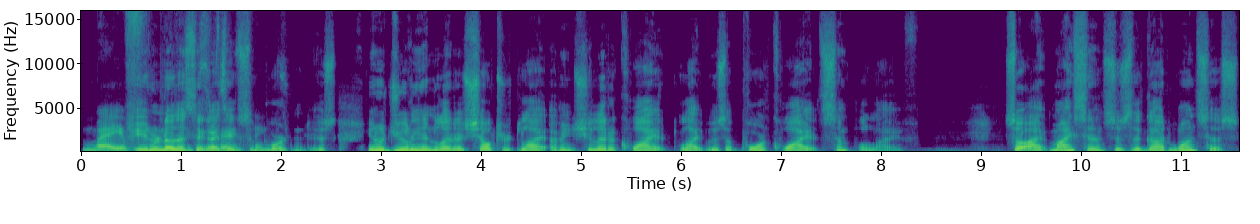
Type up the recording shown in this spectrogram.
way of You know, another thing I think is important is, you know, Julian led a sheltered life. I mean, she led a quiet life. It was a poor, quiet, simple life. So I, my sense is that God wants us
